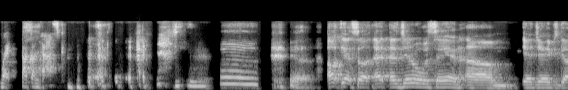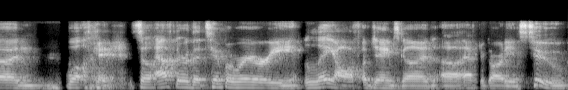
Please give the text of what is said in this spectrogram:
Right. Back on task. yeah. Oh, yeah. So as General was saying, um, yeah, James Gunn. Well, okay. So after the temporary layoff of James Gunn uh, after Guardians Two,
